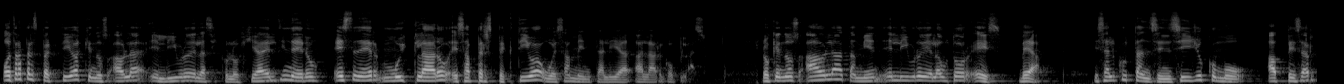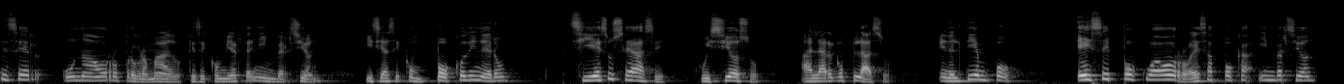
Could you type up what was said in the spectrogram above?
Otra perspectiva que nos habla el libro de la psicología del dinero es tener muy claro esa perspectiva o esa mentalidad a largo plazo. Lo que nos habla también el libro y el autor es, vea, es algo tan sencillo como a pesar de ser un ahorro programado que se convierte en inversión y se hace con poco dinero, si eso se hace juicioso a largo plazo en el tiempo, ese poco ahorro, esa poca inversión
